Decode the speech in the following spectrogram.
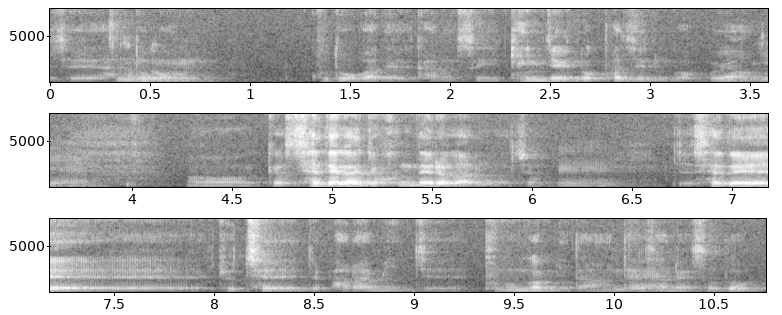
이제 한동훈 한동훈. 구도가 될 가능성이 굉장히 높아지는 거고요. 예. 어, 그러니까 세대가 이제 확 내려가는 거죠. 음. 이제 세대 교체 이제 바람이 이제 부는 겁니다. 네. 대선에서도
